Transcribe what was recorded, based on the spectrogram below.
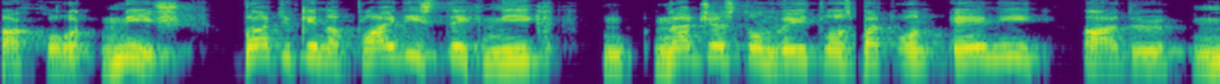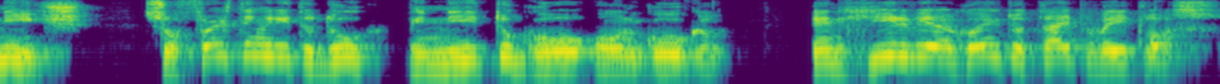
a hot niche. But you can apply this technique not just on weight loss, but on any other niche. So first thing we need to do, we need to go on Google. And here we are going to type weight loss.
